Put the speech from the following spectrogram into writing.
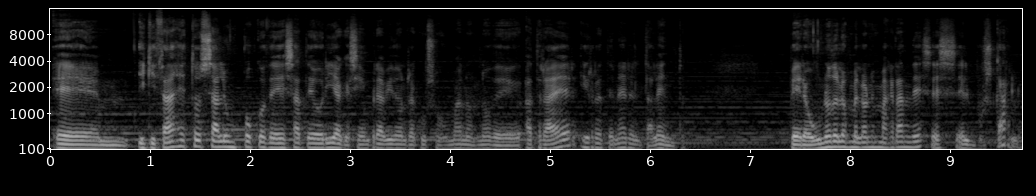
Em, y quizás esto sale un poco de esa teoría que siempre ha habido en recursos humanos, ¿no? De atraer y retener el talento. Pero uno de los melones más grandes es el buscarlo.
